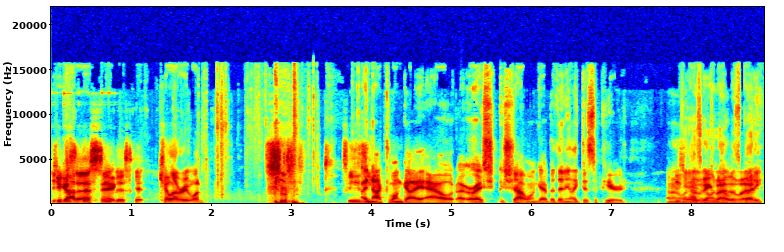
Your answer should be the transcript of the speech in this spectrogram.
You got His this, Sea Nick. Biscuit. Kill everyone. I knocked one guy out, or I sh- shot one guy, but then he like disappeared. I don't know He's what Yeah, going to by help the his way. buddy.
